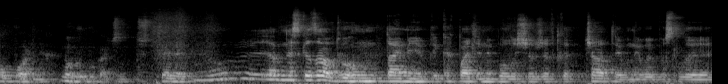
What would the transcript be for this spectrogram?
опорних, ну, грубо кажучи, чотири. Ну, я б не сказав, в другому таймі Прикарпаття не було що вже втрачати. Вони випустили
